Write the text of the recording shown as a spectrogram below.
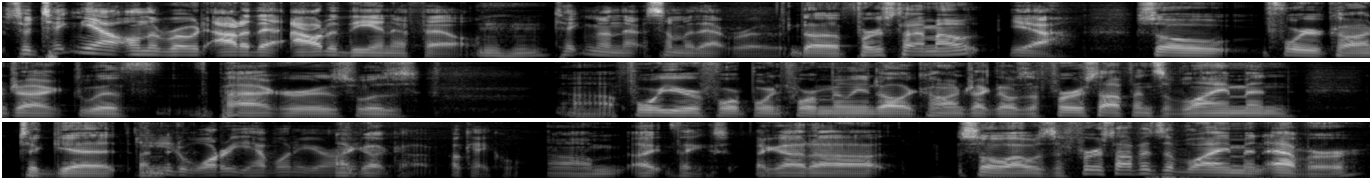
So take me out on the road out of the out of the NFL. Mm-hmm. Take me on that some of that road. the first time out, Yeah. So four year contract with the Packers was uh, four year, four point four million dollar contract. That was the first offensive lineman to get. Do you need a water? You have one? of your. I right? got caught. Okay, cool. Um, I thanks. I got uh so I was the first offensive lineman ever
